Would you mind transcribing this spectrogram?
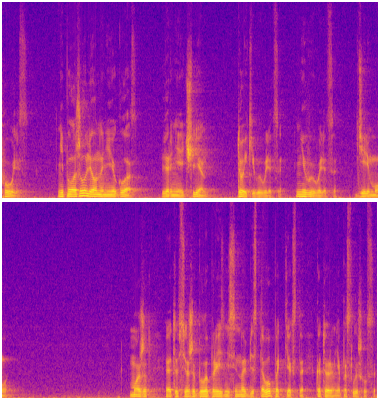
Пульс. Не положил ли он на нее глаз? Вернее, член. Дойки вывалится. Не вывалится. Дерьмо. Может, это все же было произнесено без того подтекста, который мне послышался.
